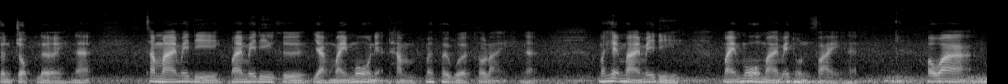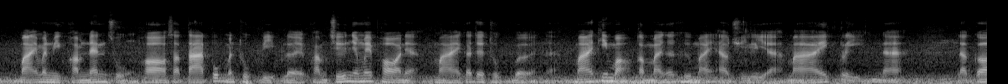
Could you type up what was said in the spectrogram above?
จนจบเลยนะถ้าไม้ไม่ดีไม้ไม่ดีคืออย่างไมโมเนี่ยทำไม่ค่อยเวิร์กเท่าไหร่นะไม่ใช่ไม้ไม่ดีไมโมไม้ไม่ทนไฟนะ เพราะว่าไม้มันมีความแน่นสูงพอสตาร์ทปุ๊บมันถูกบีบเลย ความชื้นยังไม่พอเนี่ยไม้ก็จะถูกเบิร์นนะไม้ที่เหมาะกับมันก็คือไม้แอลชิเลีย ไม้กรีดนะแล้วก็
